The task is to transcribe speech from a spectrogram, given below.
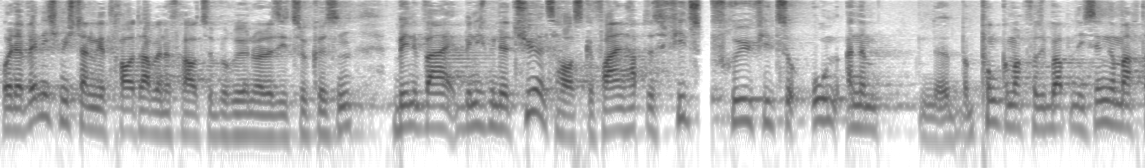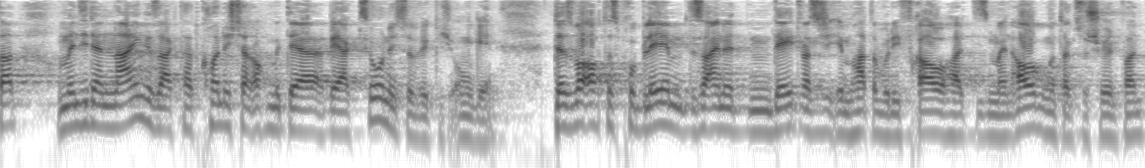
Oder wenn ich mich dann getraut habe, eine Frau zu berühren oder sie zu küssen, bin, war, bin ich mit der Tür ins Haus gefallen, habe das viel zu früh, viel zu un, an einem äh, Punkt gemacht, wo es überhaupt nicht Sinn gemacht hat. Und wenn sie dann Nein gesagt hat, konnte ich dann auch mit der Reaktion nicht so wirklich umgehen. Das war auch das Problem, das eine Date, was ich eben hatte, wo die Frau halt diesen meinen Augenkontakt so schön fand.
